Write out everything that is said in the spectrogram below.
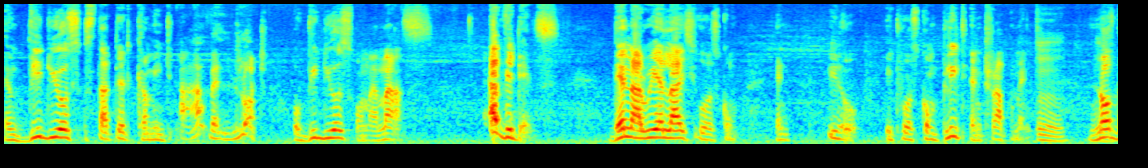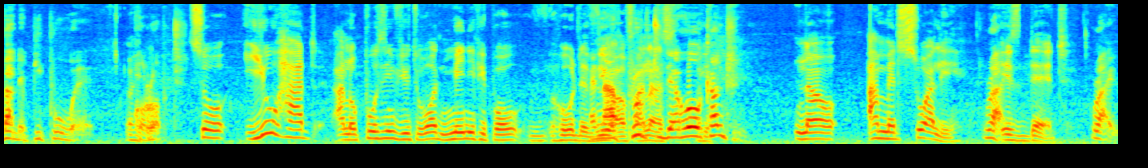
and videos started coming to, I have a lot of videos on Anas, evidence. Then I realized it was, com- and you know, it was complete entrapment. Mm. Not that the people were corrupt. So you had an opposing view to what many people hold the And view I of proved to the whole Okay. country. Now Ahmed Suale Right. is dead. Right.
